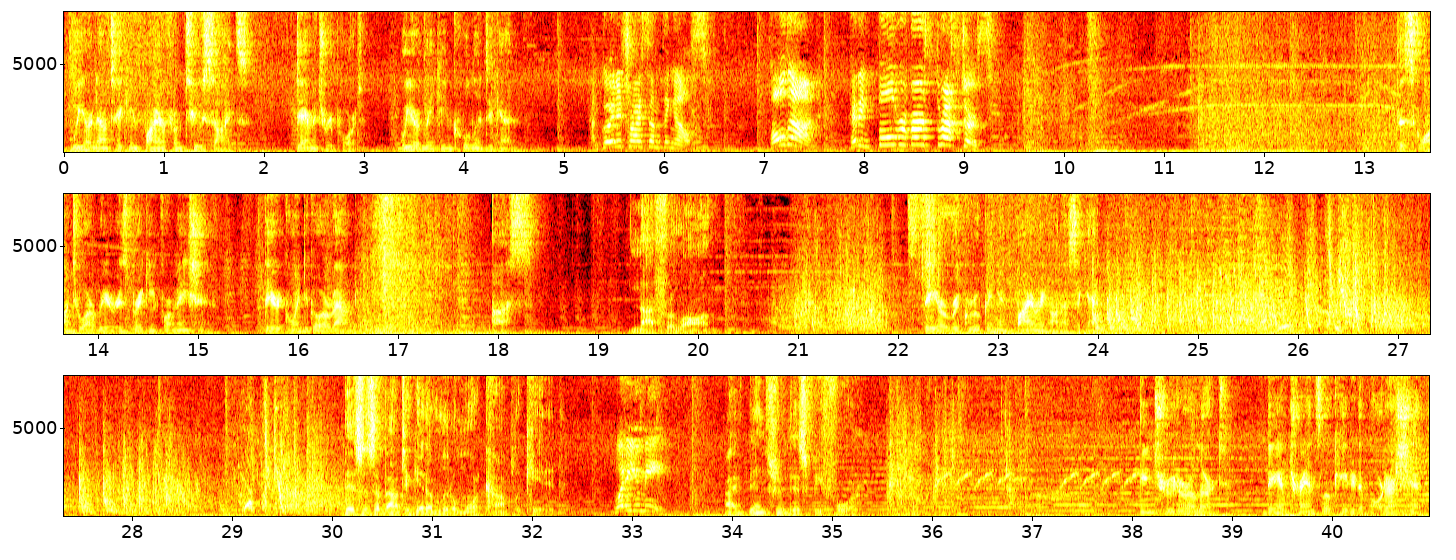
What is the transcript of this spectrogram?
We are now taking fire from two sides. Damage report. We are leaking coolant again. I'm going to try something else. Hold on! Hitting full reverse thrusters! The squad to our rear is breaking formation. They are going to go around... us. Not for long. They are regrouping and firing on us again. This is about to get a little more complicated. What do you mean? I've been through this before. Intruder alert. They have translocated aboard our ship.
